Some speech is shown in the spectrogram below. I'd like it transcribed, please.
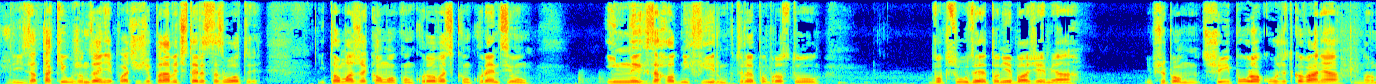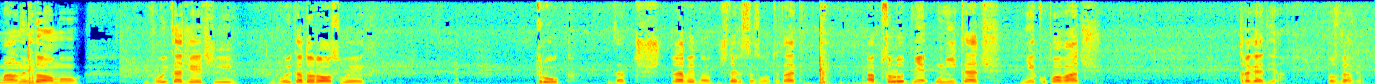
jeżeli za takie urządzenie płaci się prawie 400 zł i to ma rzekomo konkurować z konkurencją innych zachodnich firm, które po prostu w obsłudze to nieba ziemia. I przypomnę, 3,5 roku użytkowania w normalnym domu, dwójka dzieci, dwójka dorosłych, trup za prawie no, 400 zł, tak? Absolutnie unikać, nie kupować. Tragedia. Pozdrawiam.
